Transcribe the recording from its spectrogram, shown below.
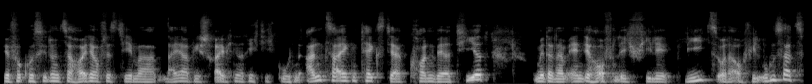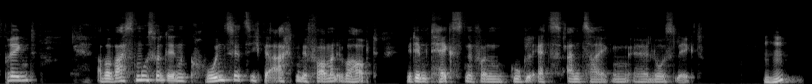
Wir fokussieren uns ja heute auf das Thema, naja, wie schreibe ich einen richtig guten Anzeigentext, der konvertiert mir dann am Ende hoffentlich viele Leads oder auch viel Umsatz bringt. Aber was muss man denn grundsätzlich beachten, bevor man überhaupt mit dem Texten von Google Ads Anzeigen äh, loslegt? Mhm.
